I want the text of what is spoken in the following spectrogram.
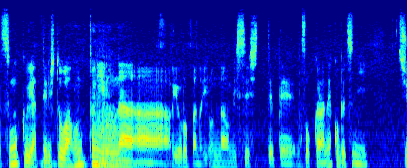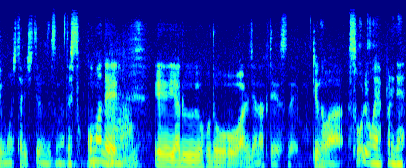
すごくやってる人は本当にいろんなあヨーロッパのいろんなお店知っててそこからね個別に注文したりしてるんですが私そこまで、えー、やるほどあれじゃなくてですねっていうのは送料がやっぱりね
